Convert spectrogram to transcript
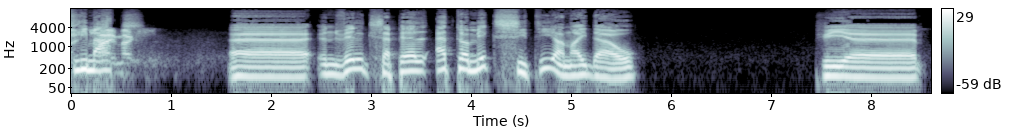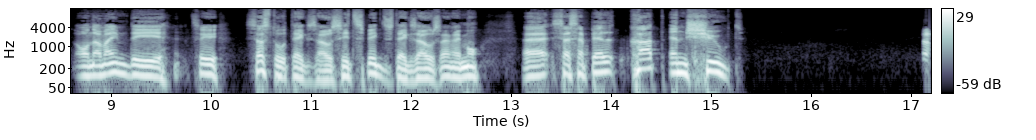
Climax. Euh, une ville qui s'appelle Atomic City en Idaho. Puis, euh, on a même des... Tu sais, ça, c'est au Texas. C'est typique du Texas, hein, Raymond? Euh, ça s'appelle Cut and Shoot.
